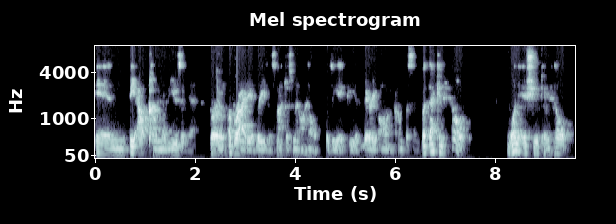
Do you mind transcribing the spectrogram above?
in the outcome of using it for a variety of reasons, not just mental health, because EAP is very all encompassing. But that can help. One issue can help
